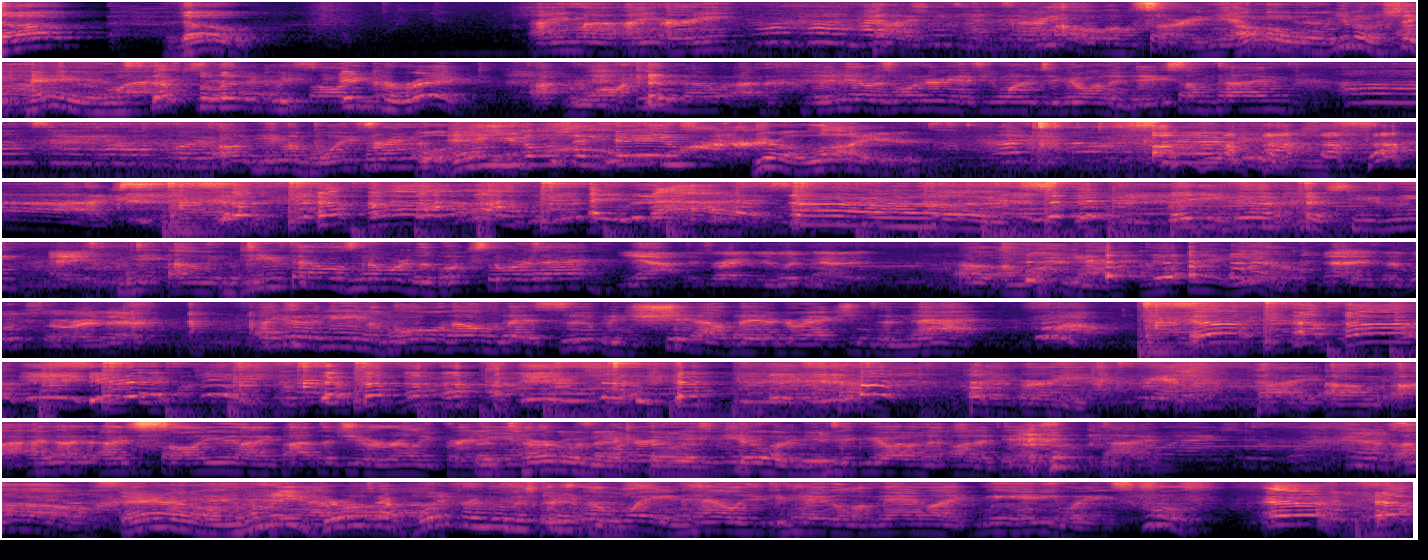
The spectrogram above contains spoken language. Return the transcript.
Sup, though. I'm uh, I'm Ernie. Oh, hi, Hi. hi. Sorry. Oh, I'm sorry. Yeah, Oh, you don't shake uh, hands. well, That's actually, I politically saw you, incorrect. Uh, walking, and I, uh, maybe I was wondering if you wanted to go on a date sometime. Oh, I'm sorry. I have a boyfriend. Oh, you have a boyfriend? Well, And you don't shake hands? You're a liar. Oh, Sucks. Sucks. Excuse me. Do, um, do you fellas know where the bookstore's at? Yeah, it's right. You're looking at it. Oh, I'm looking at it. I'm looking at you. That is the bookstore right there. I could have eaten a bowl of alphabet soup and shit out better directions than that. Wow. Hi, I'm Ernie. Hi. Um, I, I, I saw you and I thought that you were really pretty. The and I was turtleneck, though, is killing if I me. could take you out on a, on a date sometime. Oh, I actually have a boyfriend. Damn, how many Yeah, girls well, have boyfriends on this There's campus? no way in hell you can handle a man like me anyways.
